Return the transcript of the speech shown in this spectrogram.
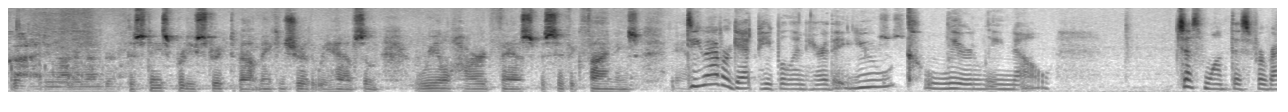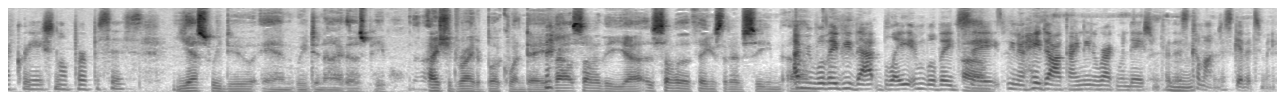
God, I do not remember. The state's pretty strict about making sure that we have some real hard, fast, specific findings. Do you ever get people in here that you clearly know just want this for recreational purposes? Yes, we do, and we deny those people. I should write a book one day about some of the uh, some of the things that I've seen. I mean, um, will they be that blatant? Will they say, um, you know, hey doc, I need a recommendation for this. Mm. Come on, just give it to me.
